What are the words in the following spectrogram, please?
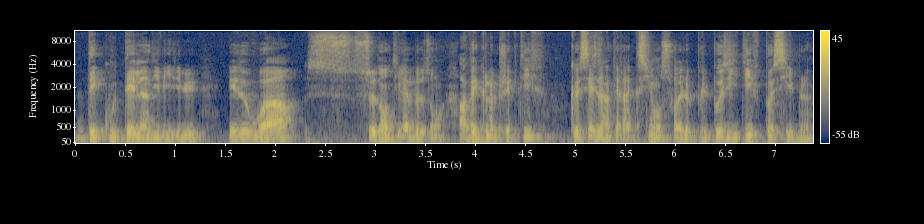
d'écouter l'individu et de voir ce dont il a besoin, avec l'objectif que ces interactions soient le plus positives possible.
